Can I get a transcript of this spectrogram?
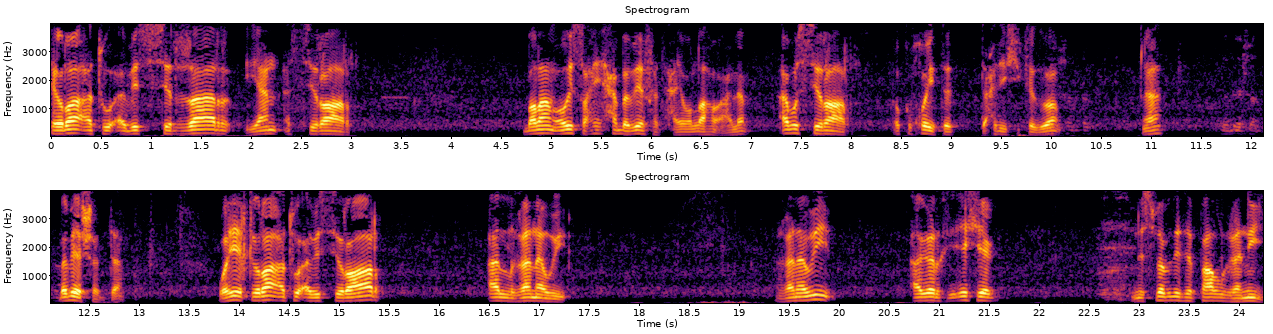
قراءة أبي السرار يعني السرار. بلام أوي صحيح حب به فتحي والله أعلم. أبو السرار أكو خويت تحديث كذوا ها؟ ببي شدة وهي قراءة أبي السرار الغنوي. غنوي أجر يك نسبة بديت بال غني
